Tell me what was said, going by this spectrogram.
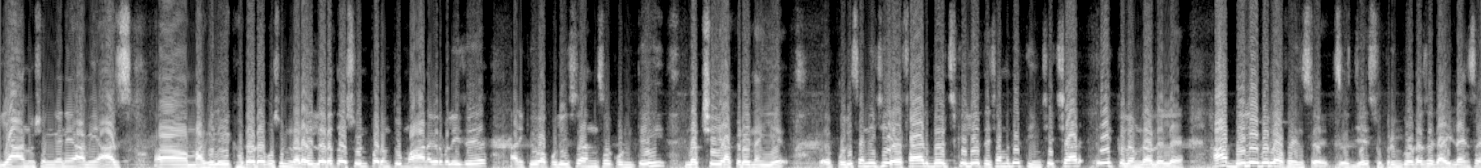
या अनुषंगाने आम्ही आज मागील एक आठवड्यापासून लढाई लढत असून परंतु महानगरपालिकेचे आणि किंवा पोलिसांचं कोणतेही लक्ष याकडे नाहीये. पोलिसांनी जी एफ आय आर दर्ज केली आहे त्याच्यामध्ये तीनशे चार एक कलम लावलेला आहे. हा बेलेबल ऑफेन्स आहे. जे सुप्रीम कोर्टाचं गाईडलाईन्स आहे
